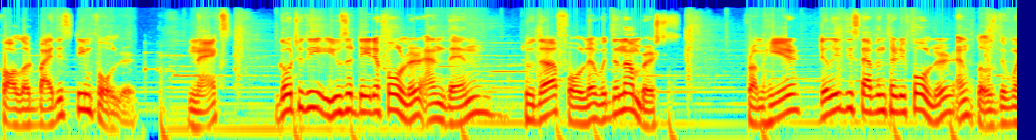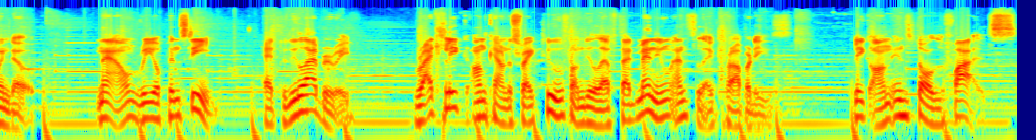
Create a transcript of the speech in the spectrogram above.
followed by the Steam folder. Next, go to the User Data folder and then to the folder with the numbers. From here, delete the 730 folder and close the window. Now reopen Steam. Head to the library. Right-click on Counter-Strike 2 from the left side menu and select Properties. Click on Install the files.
